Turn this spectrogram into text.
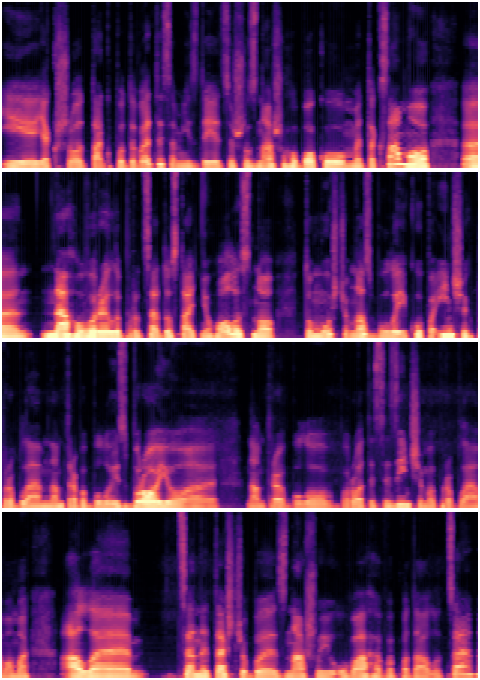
І якщо так подивитися, мені здається, що з нашого боку ми так само е, не говорили про це достатньо голосно, тому що в нас була і купа інших проблем. Нам треба було і зброю, е, нам треба було боротися з іншими проблемами. Але це не те, щоб з нашої уваги випадало це.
